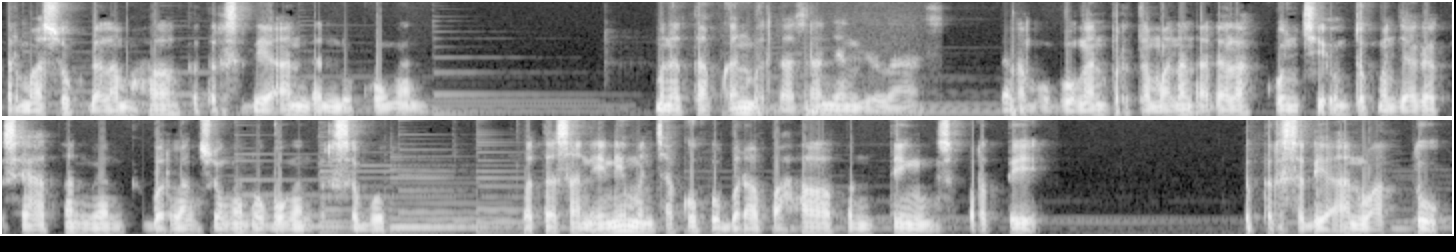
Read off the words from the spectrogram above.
termasuk dalam hal ketersediaan dan dukungan. Menetapkan batasan yang jelas dalam hubungan pertemanan adalah kunci untuk menjaga kesehatan dan keberlangsungan hubungan tersebut. Batasan ini mencakup beberapa hal penting seperti ketersediaan waktu,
